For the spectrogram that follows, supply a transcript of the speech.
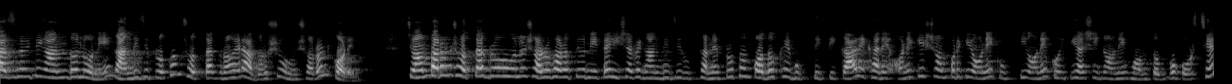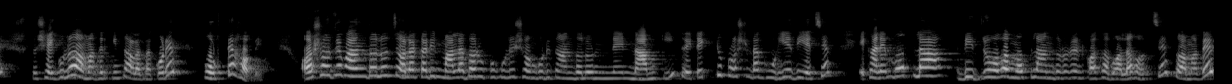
রাজনৈতিক আন্দোলনে গান্ধীজি প্রথম সত্যাগ্রহের আদর্শ অনুসরণ করেন? চম্পারণ সত্যাগ্রহ হলো সর্বভারতীয় নেতা হিসাবে গান্ধীজির উত্থানের প্রথম পদক্ষেপ উক্তিটি কার? এখানে অনেকের সম্পর্কে অনেক উক্তি, অনেক ঐতিহাসিক, অনেক মন্তব্য করছেন। তো সেগুলো আমাদের কিন্তু আলাদা করে পড়তে হবে। অসহযোগ আন্দোলন চলাকালীন মালাবার উপকূলে সংগঠিত আন্দোলনের নাম কি? তো এটা একটু প্রশ্নটা ঘুরিয়ে দিয়েছে। এখানে মোপলা বিদ্রোহ বা মোপলা আন্দোলনের কথা বলা হচ্ছে। তো আমাদের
